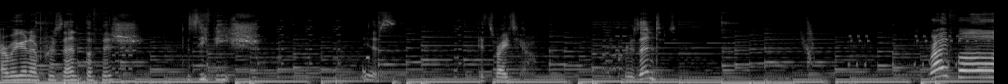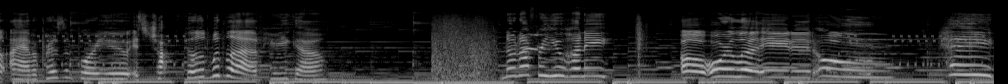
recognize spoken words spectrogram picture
Are we gonna present the fish? The fish. Yes. It's right here. Present it. Rifle, I have a present for you. It's chock filled with love. Here you go. No, not for you, honey. Oh, Orla ate it. Oh. Hey,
